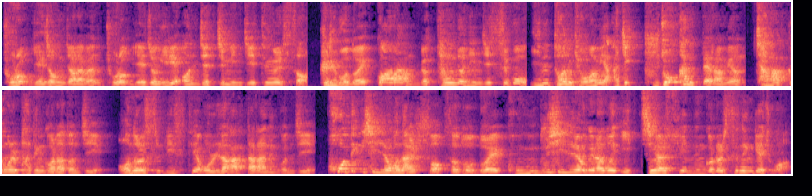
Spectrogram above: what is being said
졸업 예정자라면 졸업 예정일이 언제쯤인지 등을 써. 그리고 너의 과랑 몇 학년인지 쓰고 인턴 경험이 아직 부족한 때라면 장학금을 받은 거라든지 어널스 리스트에 올라갔다라는 건지 코딩 실력은 알 수 없어도 너의 공부 실력이라도 입증할 수 있는 거를 쓰는 게 좋아.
